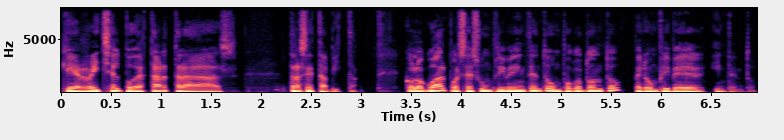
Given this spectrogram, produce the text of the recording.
que Rachel pueda estar tras, tras esta pista. Con lo cual, pues es un primer intento un poco tonto, pero un primer intento.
